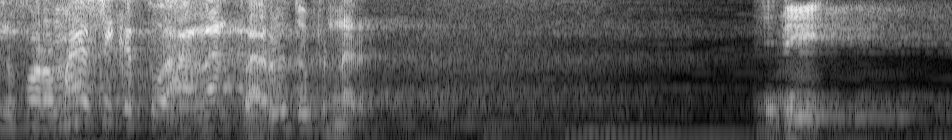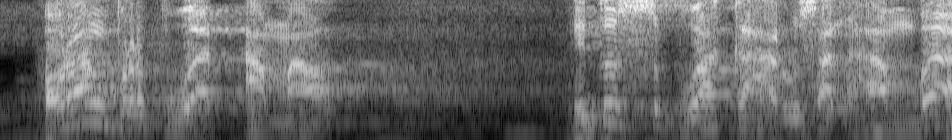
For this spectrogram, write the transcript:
informasi ketuhanan baru itu benar. Jadi orang berbuat amal itu sebuah keharusan hamba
